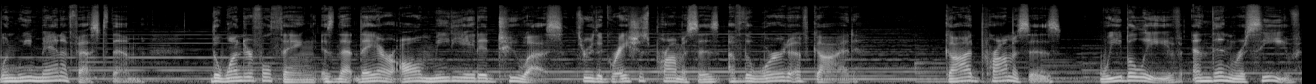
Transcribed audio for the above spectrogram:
when we manifest them. The wonderful thing is that they are all mediated to us through the gracious promises of the Word of God. God promises, we believe, and then receive.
